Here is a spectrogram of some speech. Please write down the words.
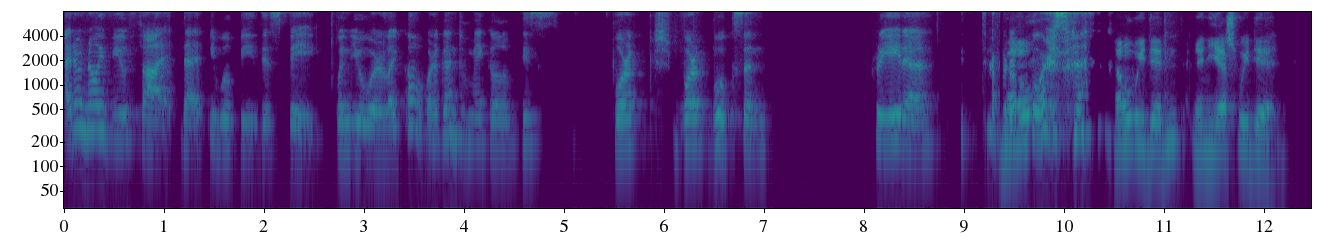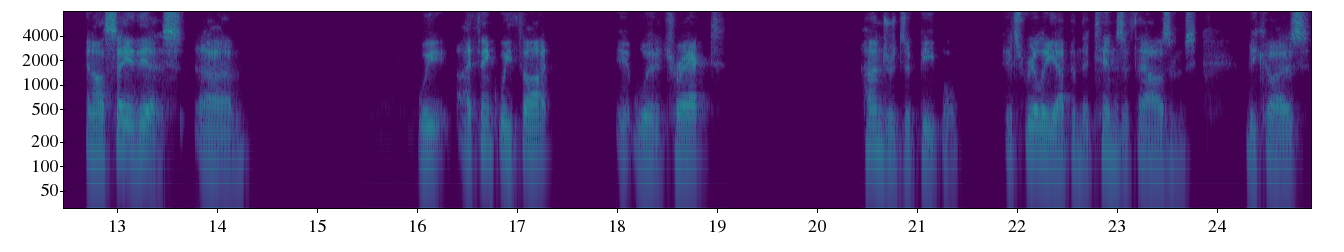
I don't know if you thought that it will be this big when you were like, oh, we're going to make all of these work workbooks and create a interpretive no, course. no, we didn't, and yes, we did. And I'll say this: um, we, I think, we thought it would attract hundreds of people. It's really up in the tens of thousands because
